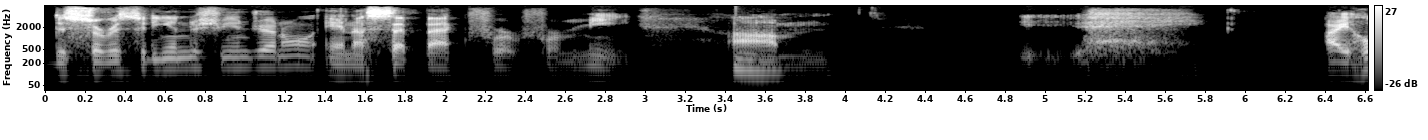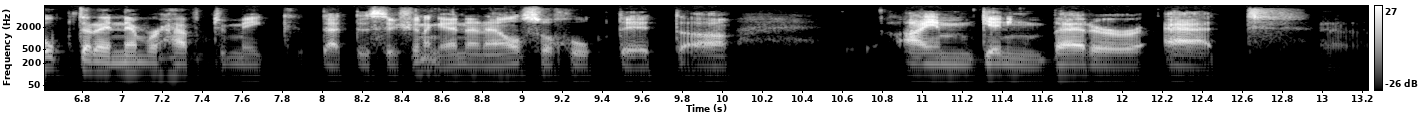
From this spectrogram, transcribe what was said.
disservice to the industry in general, and a setback for for me. Mm. Um, I hope that I never have to make that decision again, and I also hope that uh, I am getting better at. Uh,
